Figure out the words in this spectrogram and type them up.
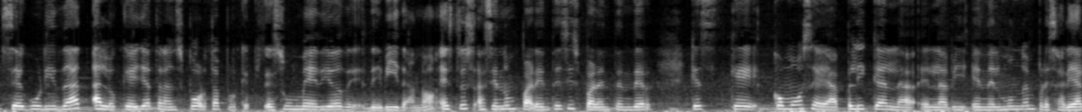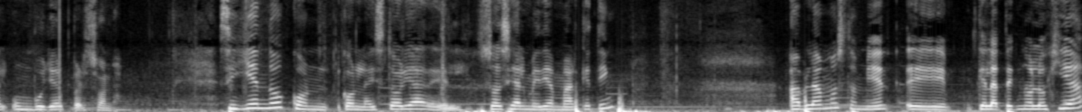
seguridad a lo que ella transporta porque pues, es un medio de, vida, ¿no? Esto es haciendo un paréntesis para entender que es que cómo se aplica en, la, en, la, en el mundo empresarial un buyer persona. Siguiendo con, con la historia del social media marketing, hablamos también eh, que la tecnología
